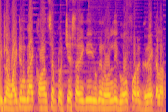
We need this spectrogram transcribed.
ఇట్లా వైట్ అండ్ బ్లాక్ కాన్సెప్ట్ వచ్చేసరికి you can only go for a grey colour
